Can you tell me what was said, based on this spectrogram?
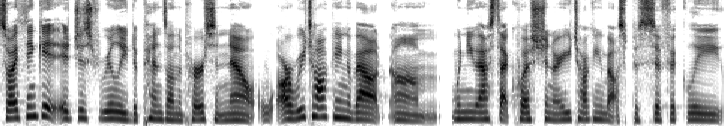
So I think it, it just really depends on the person. Now, are we talking about um, when you ask that question? Are you talking about specifically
